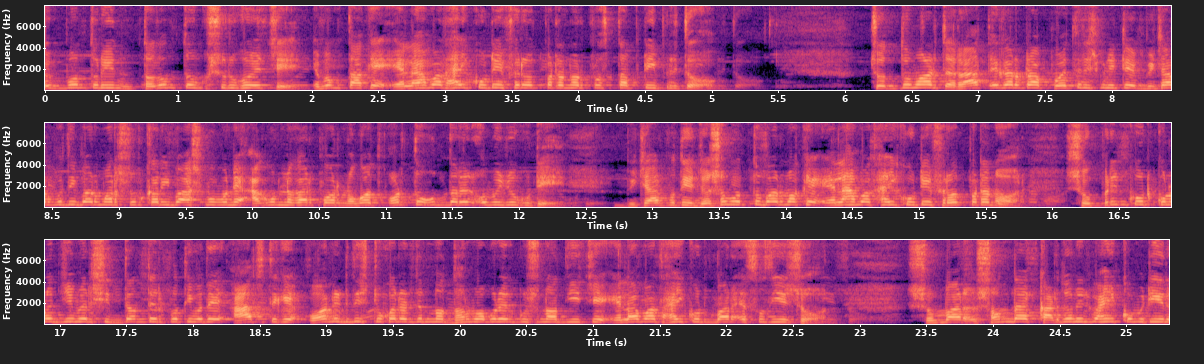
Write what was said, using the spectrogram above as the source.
অভ্যন্তরীণ তদন্ত শুরু হয়েছে এবং তাকে এলাহাবাদ হাইকোর্টে ফেরত পাঠানোর প্রস্তাবটি পৃথক চোদ্দ মার্চ রাত এগারোটা পঁয়ত্রিশ মিনিটে বিচারপতি বার্মার সরকারি বাসভবনে আগুন লাগার পর নগদ অর্থ উদ্ধারের অভিযোগ উঠে। বিচারপতি যশবন্ত বার্মাকে এলাহাবাদ হাইকোর্টে ফেরত পাঠানোর। সুপ্রিম কোর্ট কলেজিয়ামের সিদ্ধান্তের প্রতিবাদে আজ থেকে অনির্দিষ্টকালের জন্য ধর্মঘটের ঘোষণা দিয়েছে এলাহাবাদ হাইকোর্ট বার অ্যাসোসিয়েশন। সোমবার সন্ধ্যায় কার্যনির্বাহী কমিটির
